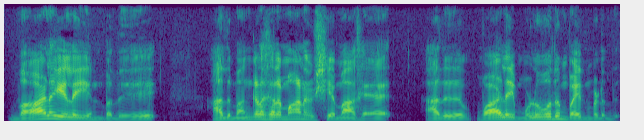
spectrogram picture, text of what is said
வாழை இலை என்பது அது மங்களகரமான விஷயமாக அது வாழை முழுவதும் பயன்படுது.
